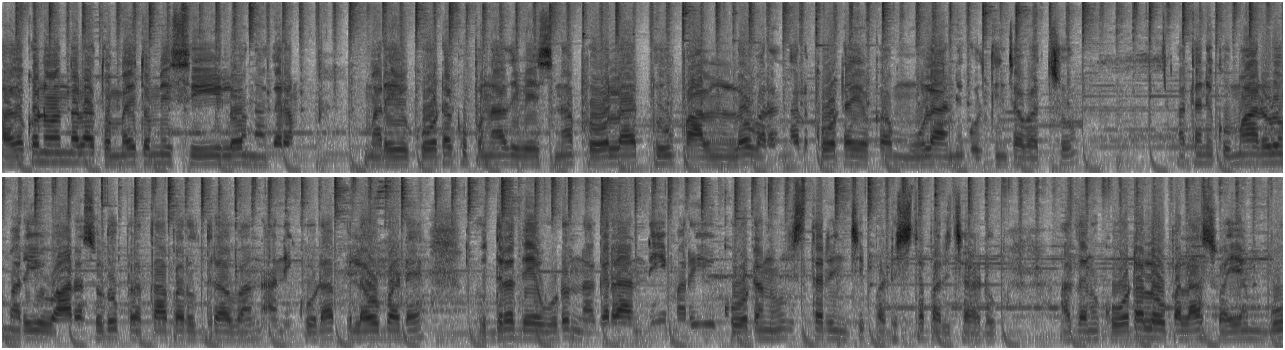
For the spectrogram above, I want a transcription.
పదకొండు వందల తొంభై తొమ్మిది సిఈలో నగరం మరియు కోటకు పునాది వేసిన ప్రోలా టూ పాలనలో వరంగల్ కోట యొక్క మూలాన్ని గుర్తించవచ్చు. అతని కుమారుడు మరియు వారసుడు ప్రతాపరుద్ర వన్ అని కూడా పిలువబడే రుద్రదేవుడు నగరాన్ని మరియు కోటను విస్తరించి పటిష్టపరిచాడు. అతను కోట లోపల స్వయంభూ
